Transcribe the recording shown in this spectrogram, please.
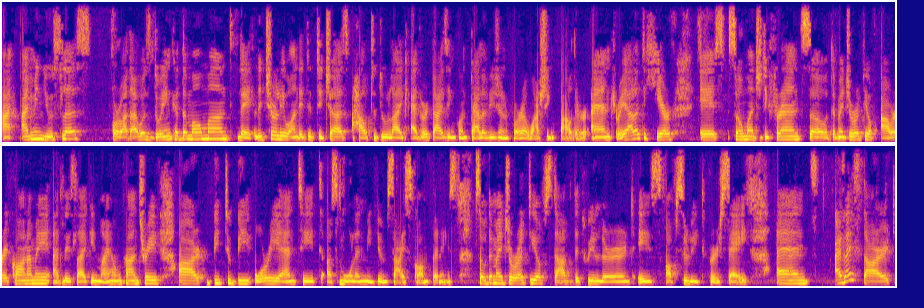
I, I mean, useless for what I was doing at the moment. They literally wanted to teach us how to do like advertising on television for a washing powder. And reality here is so much different. So the majority of our economy, at least like in my home country, are B2B oriented uh, small and medium sized companies. So the majority of stuff that we learned is obsolete per se. And as I start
